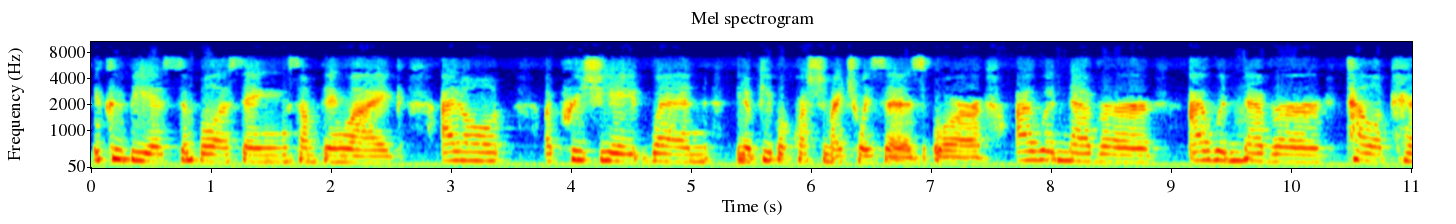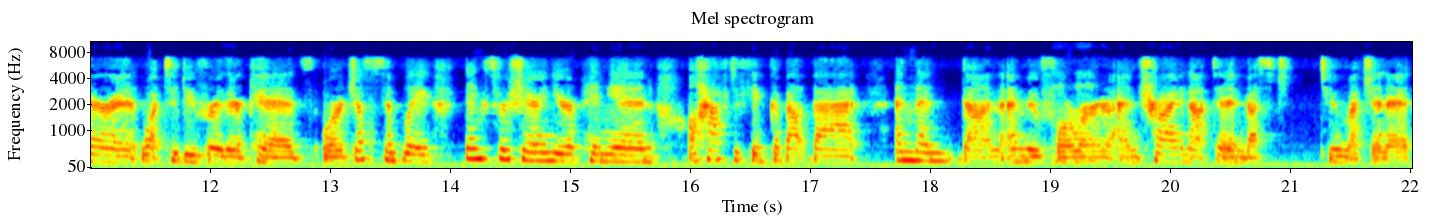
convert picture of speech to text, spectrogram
it could be as simple as saying something like, I don't appreciate when, you know, people question my choices or I would never I would never tell a parent what to do for their kids or just simply, thanks for sharing your opinion. I'll have to think about that and then done and move mm-hmm. forward and try not to invest too much in it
